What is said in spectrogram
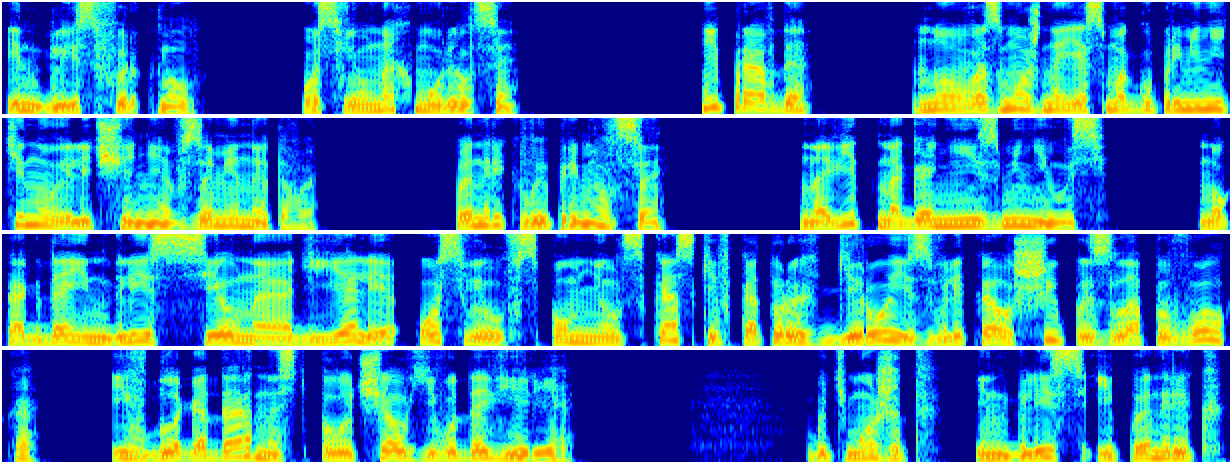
Инглис фыркнул. Освилл нахмурился. И правда. Но, возможно, я смогу применить иное лечение взамен этого. Пенрик выпрямился. На вид нога не изменилась. Но когда Инглис сел на одеяле, Освилл вспомнил сказки, в которых герой извлекал шип из лапы волка и в благодарность получал его доверие. Быть может, Инглис и Пенрик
